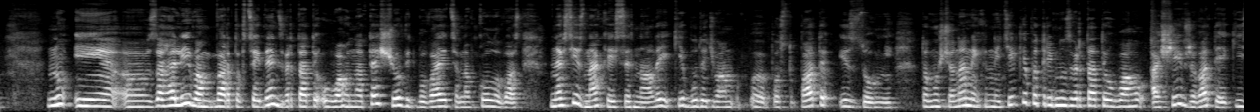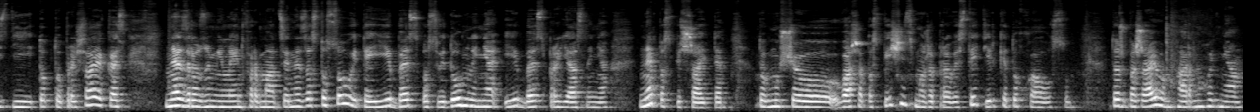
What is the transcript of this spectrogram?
Ну і е, взагалі вам варто в цей день звертати увагу на те, що відбувається навколо вас, на всі знаки і сигнали, які будуть вам е, поступати іззовні. Тому що на них не тільки потрібно звертати увагу, а ще й вживати якісь дії. Тобто прийшла якась незрозуміла інформація, не застосовуйте її без усвідомлення і без прояснення. Не поспішайте, тому що ваша поспішність може привести тільки до хаосу. Тож бажаю вам гарного дня.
